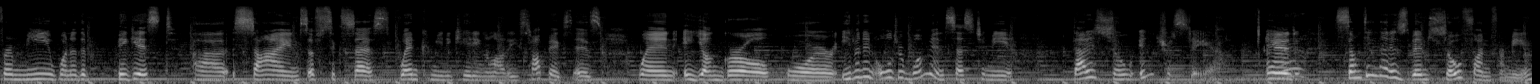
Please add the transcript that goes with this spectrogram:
For me, one of the biggest uh, signs of success when communicating a lot of these topics is when a young girl or even an older woman says to me, that is so interesting. Yeah. And yeah. Something that has been so fun for me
